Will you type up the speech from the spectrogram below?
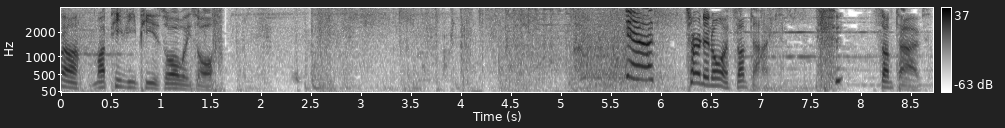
No, my PvP is always off. Yeah, I turn it on sometimes. sometimes.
